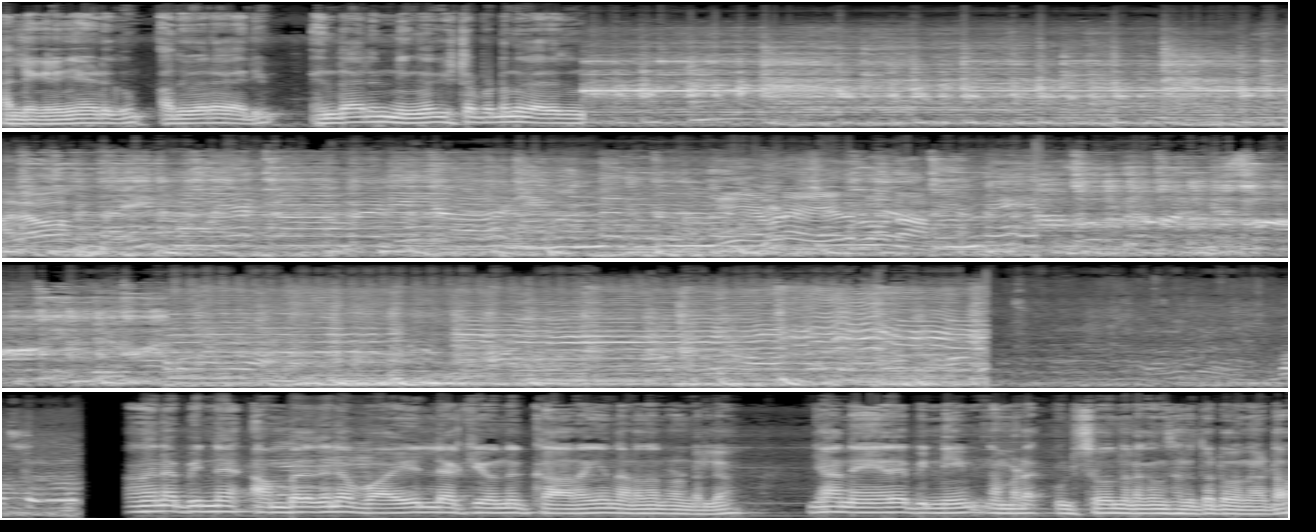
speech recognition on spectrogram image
അല്ലെങ്കിൽ ഞാൻ എടുക്കും. അതുവരെ കാര്യം. എന്തായാലും നിങ്ങൾക്ക് ഇഷ്ടപ്പെട്ടെന്ന് കരുതുന്നു. അങ്ങനെ പിന്നെ അമ്പലത്തിന്റെ വയലിലൊക്കെ ഒന്ന് കറങ്ങി നടന്നിട്ടുണ്ടല്ലോ. ഞാൻ നേരെ പിന്നെയും നമ്മുടെ ഉത്സവം നടക്കുന്ന സ്ഥലത്തോട്ട് വന്നു കേട്ടോ.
